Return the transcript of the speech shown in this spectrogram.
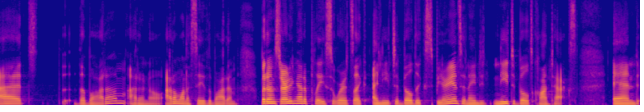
at the bottom. I don't know. I don't want to say the bottom, but I'm starting at a place where it's like I need to build experience and I need to build contacts. And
